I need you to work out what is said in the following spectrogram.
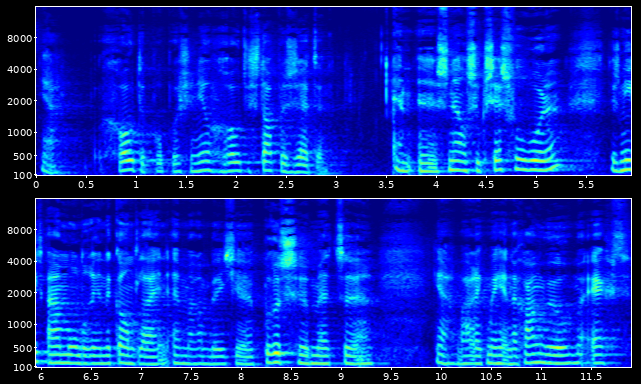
ja, grote, proportioneel grote stappen zetten. En uh, snel succesvol worden. Dus niet aanmonderen in de kantlijn en maar een beetje prutsen met uh, ja, waar ik mee in de gang wil. Maar echt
